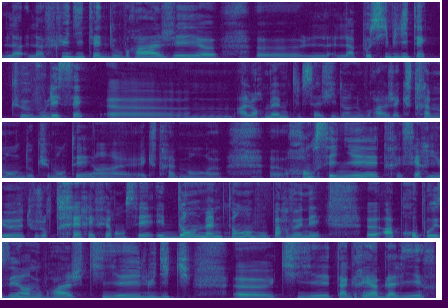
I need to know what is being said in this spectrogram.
la, fluidité de l'ouvrage et la possibilité que vous laissez, euh, alors même qu'il s'agit d'un ouvrage extrêmement documenté, hein, extrêmement renseigné, très sérieux, toujours très référencé, et dans le même temps, vous parvenez à proposer un ouvrage qui est ludique, qui est agréable à lire.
